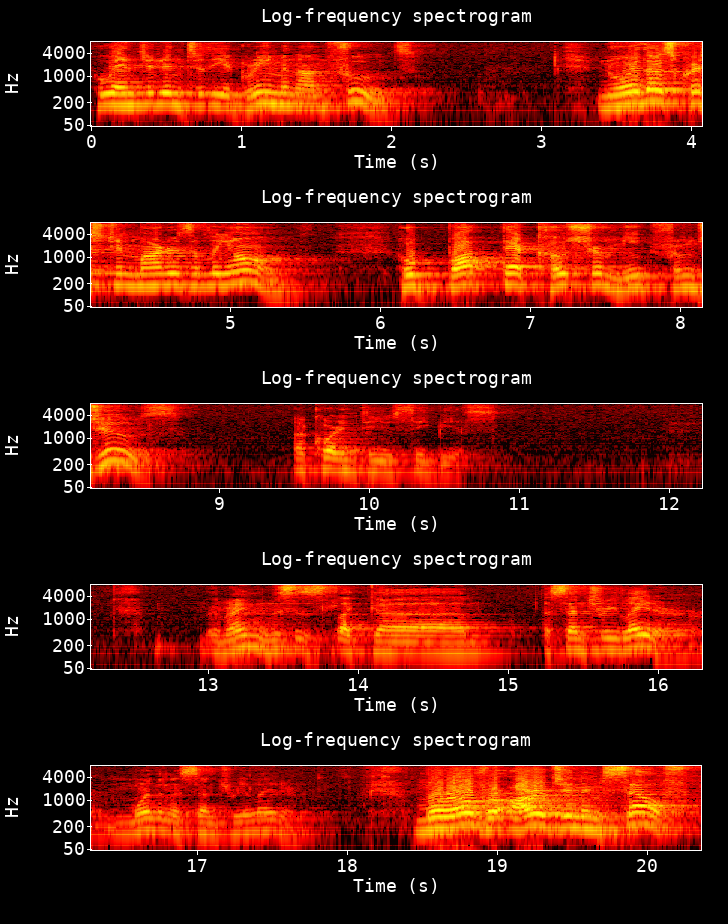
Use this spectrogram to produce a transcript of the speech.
who entered into the agreement on foods, nor those Christian martyrs of Lyon who bought their kosher meat from Jews, according to Eusebius. Right? And this is like uh, a century later, more than a century later. Moreover, Origen himself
